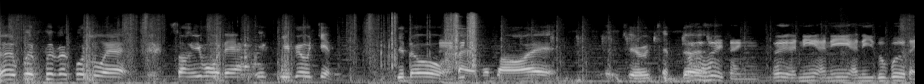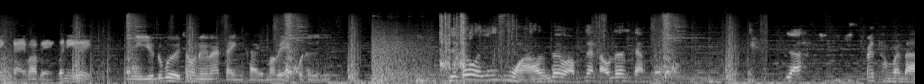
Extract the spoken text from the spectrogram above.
เออเพื่อนเพื่อนเป็นคนรวยซองอีโวแดงเอ็กซ์เวลเจ็ดจิโดแตกเป็นร้อยเคเวลเจ็ดเอด้วยอเฮ้ยแต่งเฮ้ยอันนี้อันนี้อันนี้ยูทูบเบอร์แต่งไก่มาแบกวะนี่เฮ้ยมียูทูบเบอร์ช่องหนึงนะแต่งไก่มาแบกคนอื่นนี่จิโดยิ่งหัวด้วยว่ะเพื่อนเอาเรื่องจัดเลยยะไม่ธรรมดา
